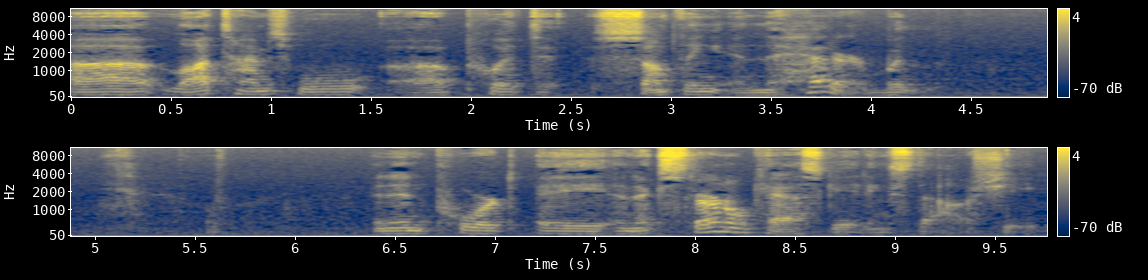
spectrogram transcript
uh, a lot of times we'll uh, put something in the header, but and import a, an external cascading style sheet.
